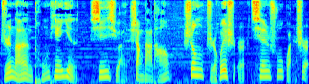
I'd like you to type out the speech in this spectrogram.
直男同天印新选上大堂。升指挥使，签书管事，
